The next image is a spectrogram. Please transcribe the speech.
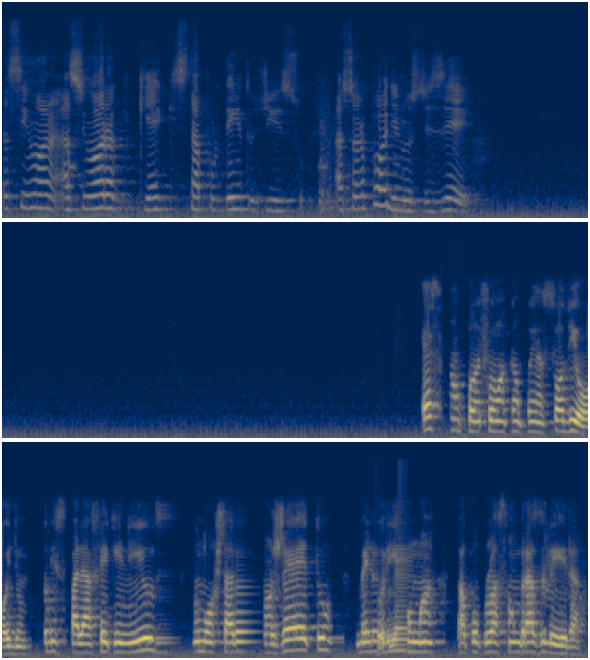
a senhora, a senhora que, é, que está por dentro disso, a senhora pode nos dizer? Essa campanha foi uma campanha só de ódio, de espalhar fake news, não mostrar o projeto, melhoria uma da população brasileira.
